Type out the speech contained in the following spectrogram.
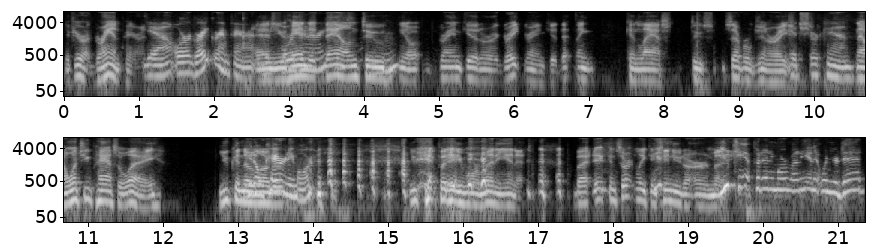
if you're a grandparent Yeah. Or a great grandparent. and you hand it down to Mhm. you know grandkid or a great grandkid, that thing can last through s- several generations. It sure can. now, once you pass away, you can no you don't longer care anymore. you can't put any more money in it, but it can certainly continue to earn money. you can't put any more money in it when you're dead.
